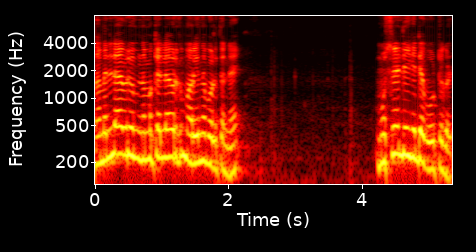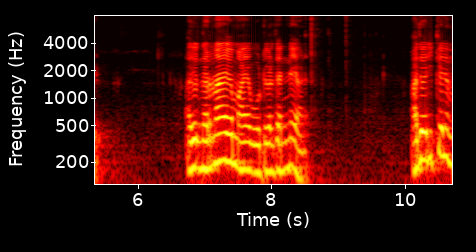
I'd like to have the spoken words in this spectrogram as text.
നാം എല്ലാവരും നമുക്കെല്ലാവർക്കും അറിയുന്ന പോലെ തന്നെ മുസ്ലിം ലീഗിന്റെ വോട്ടുകൾ അത് നിർണായകമായ വോട്ടുകൾ തന്നെയാണ്. അതൊരിക്കലും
